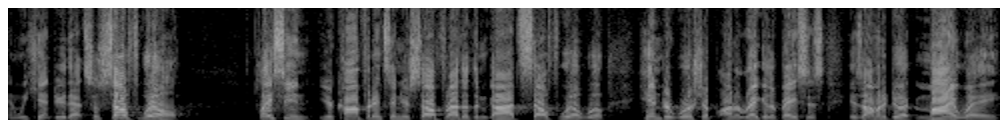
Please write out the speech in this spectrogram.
And we can't do that. So, self will, placing your confidence in yourself rather than God, self will will hinder worship on a regular basis, is I'm going to do it my way.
